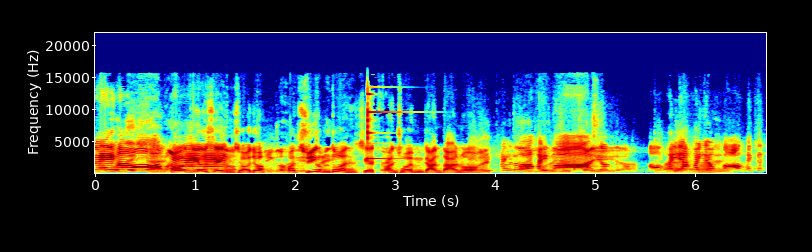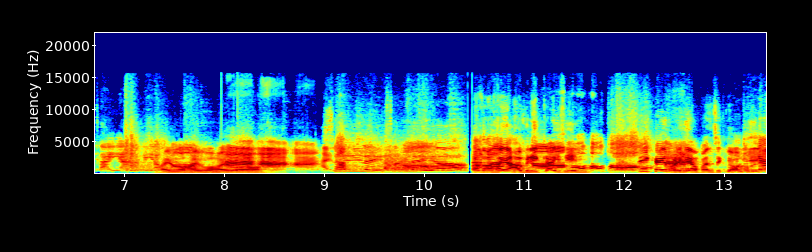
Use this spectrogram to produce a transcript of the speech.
你好，我幾好食，唔錯咗。哇，煮咁多人嘅飯菜唔簡單喎。係喎係喎，要哦係啊，佢要講係個仔啊，係喎，係喎，係喎。啊啊係咯，犀利犀利啊！我睇下後邊啲雞先。好好好啲雞我哋已經有份食咗。有雞有慢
